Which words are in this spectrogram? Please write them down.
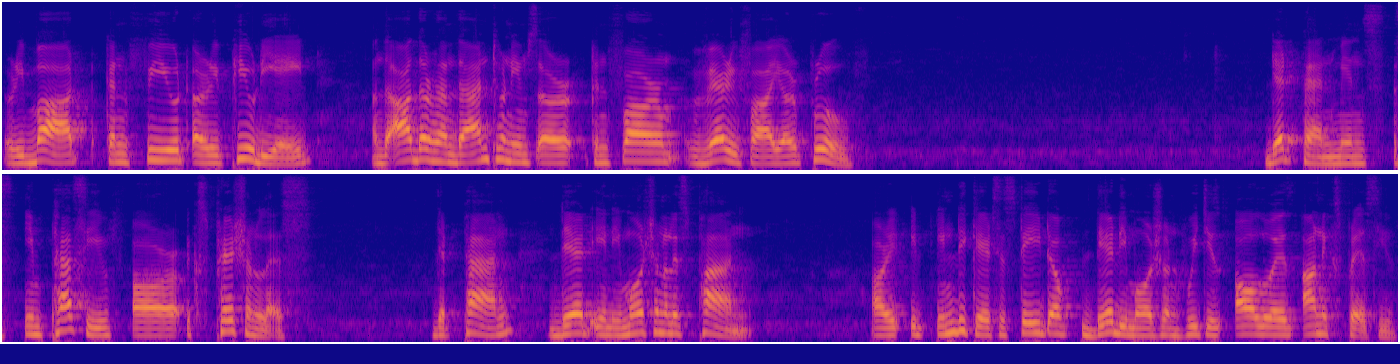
rebut, confute, or repudiate. On the other hand, the antonyms are confirm, verify, or prove. Deadpan means impassive or expressionless. Deadpan, dead in emotional span, or it indicates a state of dead emotion which is always unexpressive.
